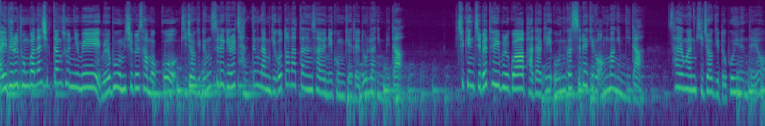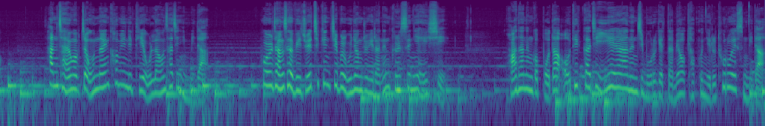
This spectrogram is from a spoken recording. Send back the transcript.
아이들을 동반한 식당 손님이 외부 음식을 사 먹고 기저귀 등 쓰레기를 잔뜩 남기고 떠났다는 사연이 공개돼 논란입니다. 치킨집의 테이블과 바닥이 온갖 쓰레기로 엉망입니다. 사용한 기저귀도 보이는데요. 한 자영업자 온라인 커뮤니티에 올라온 사진입니다. 홀 장사 위주의 치킨집을 운영 중이라는 글쓴이 A씨. 화나는 것보다 어디까지 이해해야 하는지 모르겠다며 겪은 일을 토로했습니다.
